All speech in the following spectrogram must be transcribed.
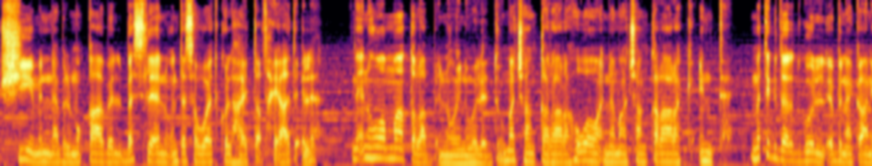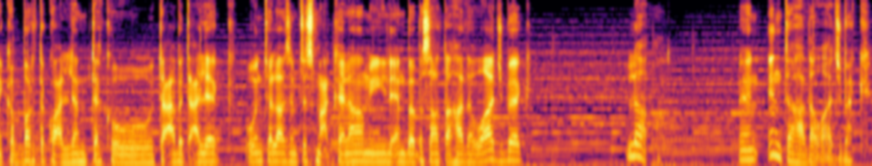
شيء منه بالمقابل بس لأنه أنت سويت كل هاي التضحيات له لأنه هو ما طلب إنه ينولد وما كان قراره هو وإنما كان قرارك أنت. ما تقدر تقول لابنك أنا كبرتك وعلمتك وتعبت عليك وأنت لازم تسمع كلامي لأن ببساطة هذا واجبك. لا. لأن انت هذا واجبك.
